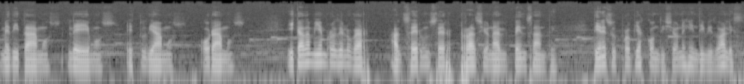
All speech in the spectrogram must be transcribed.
meditamos, leemos, estudiamos, oramos, y cada miembro del hogar al ser un ser racional pensante, tiene sus propias condiciones individuales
